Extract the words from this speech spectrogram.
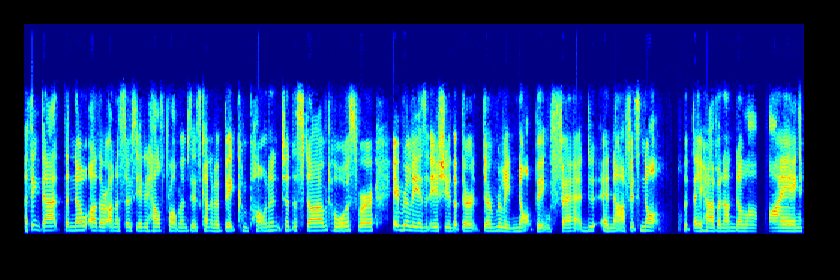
I think that the no other unassociated health problems is kind of a big component to the starved horse where it really is an issue that they're they're really not being fed enough. It's not that they have an underlying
